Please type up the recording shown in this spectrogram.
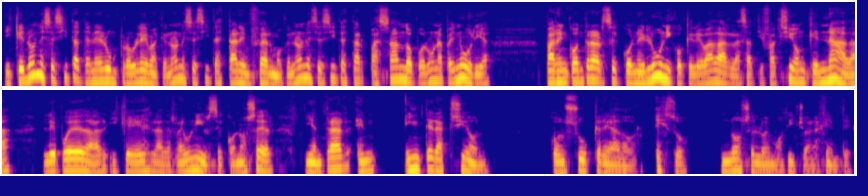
y que no necesita tener un problema, que no necesita estar enfermo, que no necesita estar pasando por una penuria para encontrarse con el único que le va a dar la satisfacción que nada le puede dar y que es la de reunirse, conocer y entrar en interacción con su creador. Eso no se lo hemos dicho a la gente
